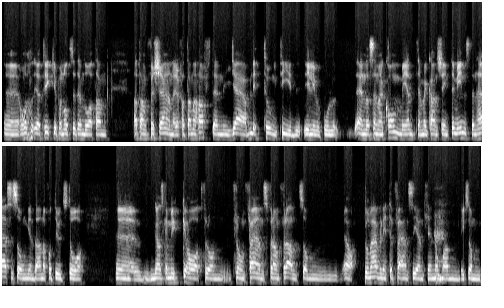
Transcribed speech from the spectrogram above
Eh, och jag tycker på något sätt ändå att han, att han förtjänar det. För att han har haft en jävligt tung tid i Liverpool. Ända sedan han kom egentligen. Men kanske inte minst den här säsongen där han har fått utstå Eh, ganska mycket hat från, från fans framförallt som... Ja, de är väl inte fans egentligen om man liksom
